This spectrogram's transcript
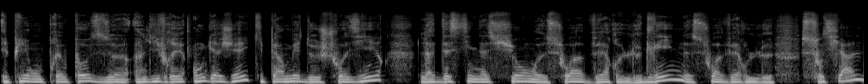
et puis on propose euh, un livret engagé qui permet de choisir la destination soit vers le green, soit vers le social,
